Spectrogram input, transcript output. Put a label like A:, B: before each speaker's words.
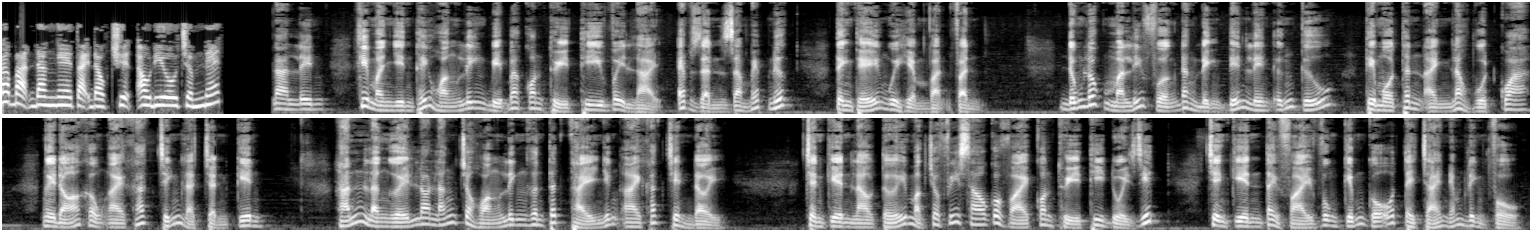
A: Các bạn đang nghe tại đọc chuyện audio.net
B: La lên, khi mà nhìn thấy Hoàng Linh bị ba con thủy thi vây lại, ép dần ra mép nước. Tình thế nguy hiểm vạn phần. Đúng lúc mà Lý Phượng đang định tiến lên ứng cứu, thì một thân ảnh lao vụt qua. Người đó không ai khác chính là Trần Kiên. Hắn là người lo lắng cho Hoàng Linh hơn tất thảy những ai khác trên đời. Trần Kiên lao tới mặc cho phía sau có vài con thủy thi đuổi giết. Trần Kiên tay phải vung kiếm gỗ tay trái ném linh phủ.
